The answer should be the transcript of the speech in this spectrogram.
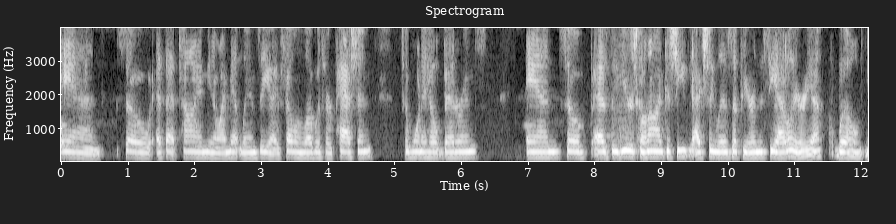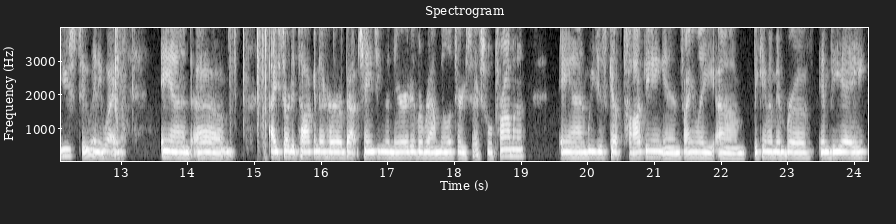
And so at that time, you know, I met Lindsay. I fell in love with her passion to want to help veterans. And so as the years gone on, because she actually lives up here in the Seattle area, well, used to anyway. And um, I started talking to her about changing the narrative around military sexual trauma. And we just kept talking and finally um, became a member of MVA.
